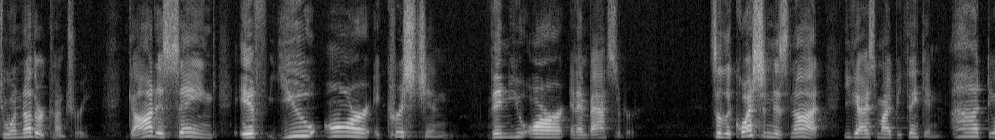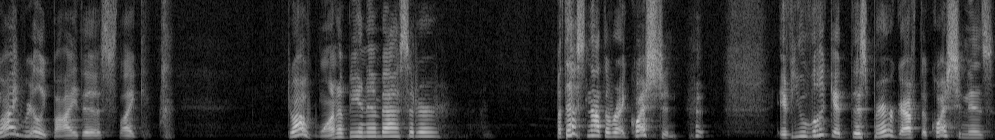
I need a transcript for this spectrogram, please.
to another country. God is saying if you are a Christian, then you are an ambassador. So the question is not, you guys might be thinking, ah, do I really buy this? Like, do I want to be an ambassador? But that's not the right question. if you look at this paragraph, the question is,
